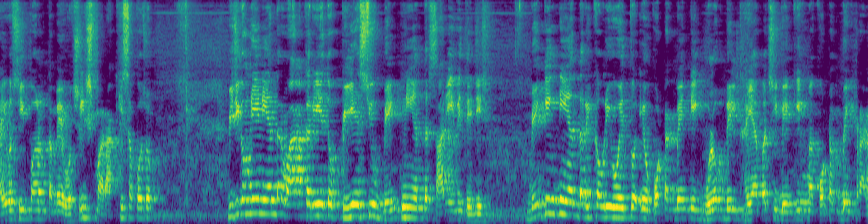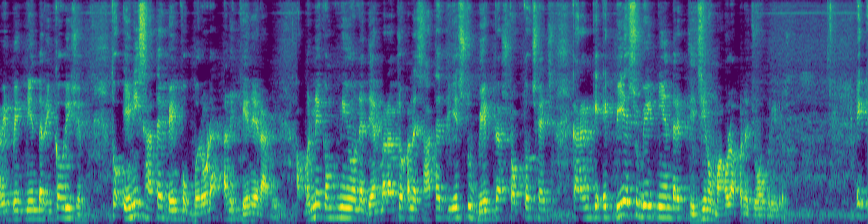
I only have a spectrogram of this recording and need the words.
આઈઓસી પણ તમે વોચલિસ્ટમાં રાખી શકો છો. બીજી કંપનીની અંદર વાત કરીએ તો પીએસયુ બેંકની અંદર સારી એવી તેજી છે. બેન્કિંગની અંદર રિકવરી હોય તો એવું કોટક બેન્કિંગ બ્લોક ડીલ થયા પછી બેન્કિંગમાં કોટક બેંક પ્રાઇવેટ બેંકની અંદર રિકવરી છે. તો એની સાથે બેંક ઓફ બરોડા અને કેનેરા બેંક આ બંને કંપનીઓને ધ્યાનમાં રાખજો અને સાથે પીએસયુ બેંકના સ્ટોક તો છે જ. કારણ કે એક પીએસયુ બેંકની અંદર એક તેજીનો માહોલ આપણને જોવા મળી રહ્યો છે. એક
